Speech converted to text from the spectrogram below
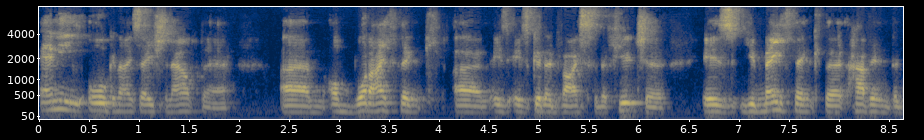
any organization out there um, on what I think um, is, is good advice for the future is you may think that having the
